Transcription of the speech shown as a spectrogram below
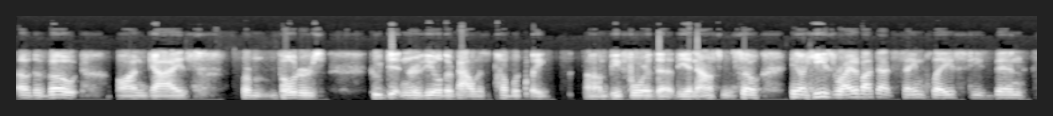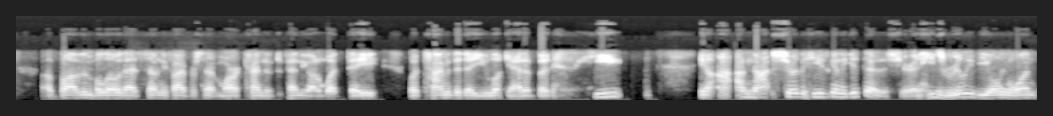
of the vote on guys from voters who didn't reveal their ballots publicly um, before the the announcement. So you know he's right about that same place. He's been above and below that 75% mark, kind of depending on what day, what time of the day you look at it. But he, you know, I, I'm not sure that he's going to get there this year, and he's really the only one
